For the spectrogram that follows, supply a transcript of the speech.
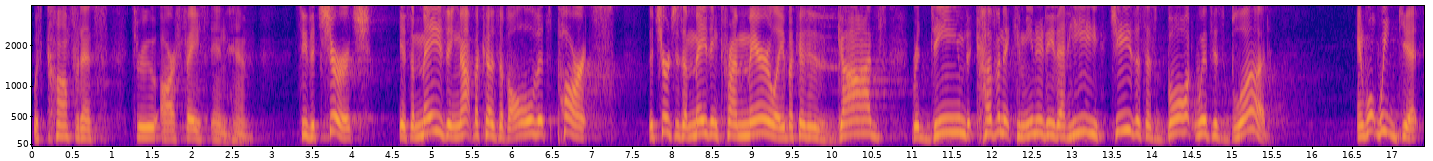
with confidence through our faith in Him. See, the church is amazing not because of all of its parts. The church is amazing primarily because it is God's redeemed covenant community that he, Jesus, has bought with his blood. And what we get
